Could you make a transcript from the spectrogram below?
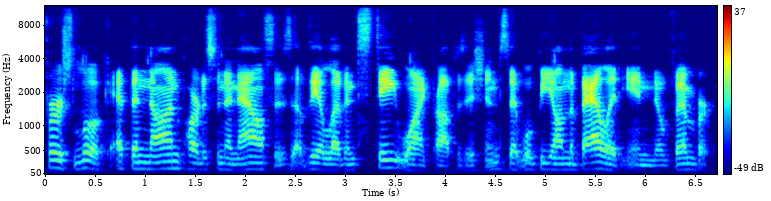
first look at the nonpartisan analysis of the 11 statewide propositions that will be on the ballot in November.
